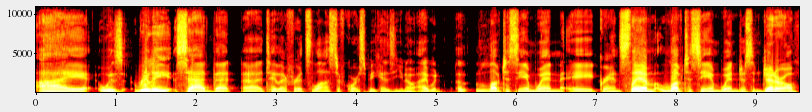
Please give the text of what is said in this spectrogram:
I was really sad that uh, Taylor Fritz lost, of course, because you know I would uh, love to see him win a Grand Slam, love to see him win just in general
